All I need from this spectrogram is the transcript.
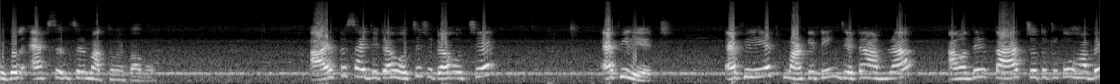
গুগল অ্যাডসেন্সের মাধ্যমে পাবো। আর একটা সাইট যেটা হচ্ছে সেটা হচ্ছে অ্যাফিলিয়েট অ্যাফিলিয়েট মার্কেটিং যেটা আমরা আমাদের কাজ যতটুকু হবে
